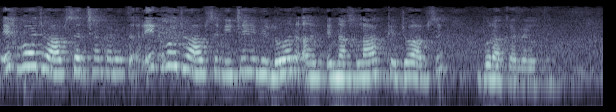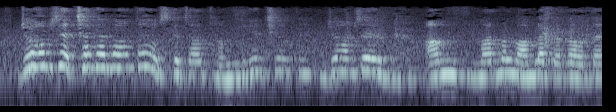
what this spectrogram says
ایک وہ جو آپ سے اچھا کر رہے تھے اور ایک وہ جو آپ سے نیچے یعنی لوور ان اخلاق کے جو آپ سے برا کر رہے ہوتے ہیں۔ جو ہم سے اچھا کر رہا ہوتا ہے، اس کے ساتھ ہم بھی اچھے ہوتے ہیں۔ جو ہم سے عام نارمل معاملہ کر رہا ہوتا ہے،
